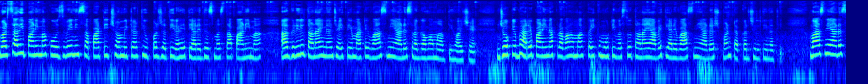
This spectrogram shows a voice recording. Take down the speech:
વરસાદી પાણીમાં કોઝવેની સપાટી છ મીટરથી ઉપર જતી રહે ત્યારે ધસમસતા પાણીમાં આ ગ્રીલ તણાઈ ન જાય તે માટે વાંસની આડસ લગાવવામાં આવતી હોય છે. જો કે ભારે પાણીના પ્રવાહમાં કંઈક મોટી વસ્તુ તણાઈ આવે ત્યારે વાંસની આડસ પણ ટક્કર ઝીલતી નથી. વાંસની આડસ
